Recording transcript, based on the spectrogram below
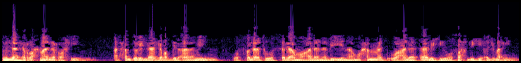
بسم الله الرحمن الرحيم. الحمد لله رب العالمين والصلاة والسلام على نبينا محمد وعلى آله وصحبه أجمعين.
